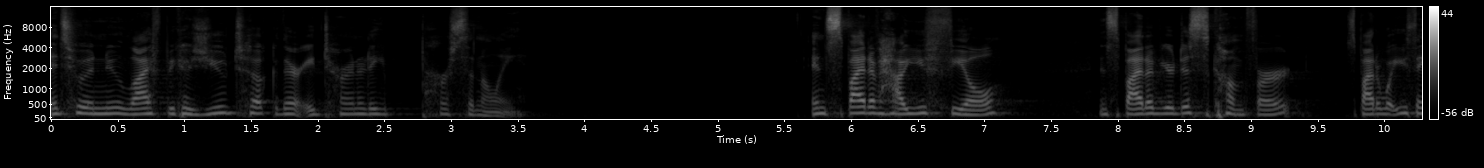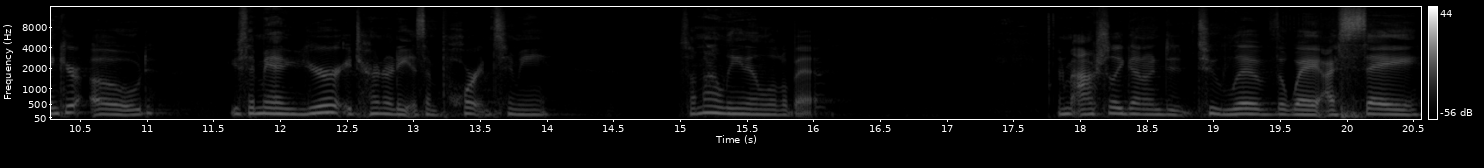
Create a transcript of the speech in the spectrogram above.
into a new life because you took their eternity personally. In spite of how you feel, in spite of your discomfort, in spite of what you think you're owed, You say, man, your eternity is important to me. So I'm going to lean in a little bit. I'm actually going to, to live the way I say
